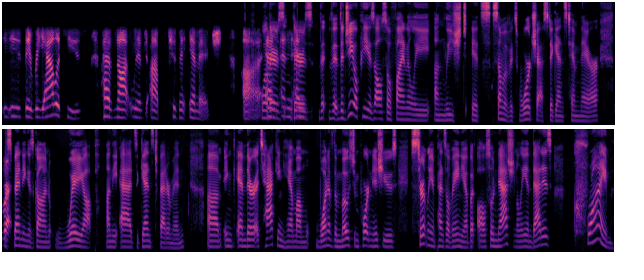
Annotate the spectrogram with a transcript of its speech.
his the realities have not lived up to the image. Uh, well, and, there's and, there's and, the, the, GOP has also finally unleashed its some of its war chest against him. There, right. the spending has gone way up on the ads against Fetterman, um, and, and they're attacking him on one of the most important issues, certainly in Pennsylvania, but also nationally, and that is crime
